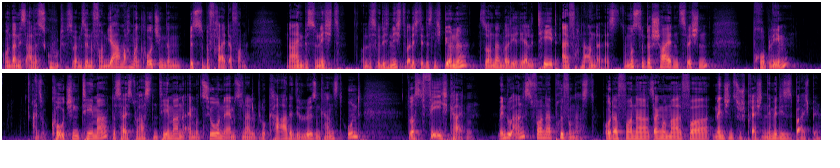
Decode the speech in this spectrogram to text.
und dann ist alles gut. So im Sinne von, ja, mach mal ein Coaching, dann bist du befreit davon. Nein, bist du nicht. Und das will ich nicht, weil ich dir das nicht gönne, sondern weil die Realität einfach eine andere ist. Du musst unterscheiden zwischen Problem, also Coaching-Thema, das heißt, du hast ein Thema, eine Emotion, eine emotionale Blockade, die du lösen kannst und du hast Fähigkeiten. Wenn du Angst vor einer Prüfung hast oder vor einer, sagen wir mal, vor Menschen zu sprechen, nehmen wir dieses Beispiel.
